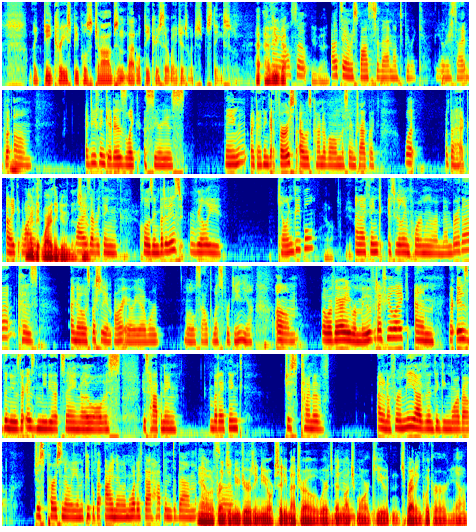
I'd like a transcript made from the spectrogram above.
like decrease people's jobs and that'll decrease their wages which stinks Ha- have And you I got? also Yeah, go ahead. I would say in response to that, not to be like the other side, but Mm. um, I do think it is like a serious thing. Like I think at first I was kind of on the same track. Like, what, what the heck? Like Why why are they Why are they doing this? why Yeah. is everything closing? But it is really killing people, And I think it's really important we remember that because I know, especially in our area, we're little Southwest Virginia. Um, but we're very removed, I feel like. And there is the news, there is the media that's saying, oh, all this is happening. But I think just kind of, I don't know, for me, I've been thinking more about just personally and the people that I know and what if that happened to them. Yeah, and my friends so- in New Jersey, New York City metro, where it's been Mhm. much more acute and spreading quicker. Yeah,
